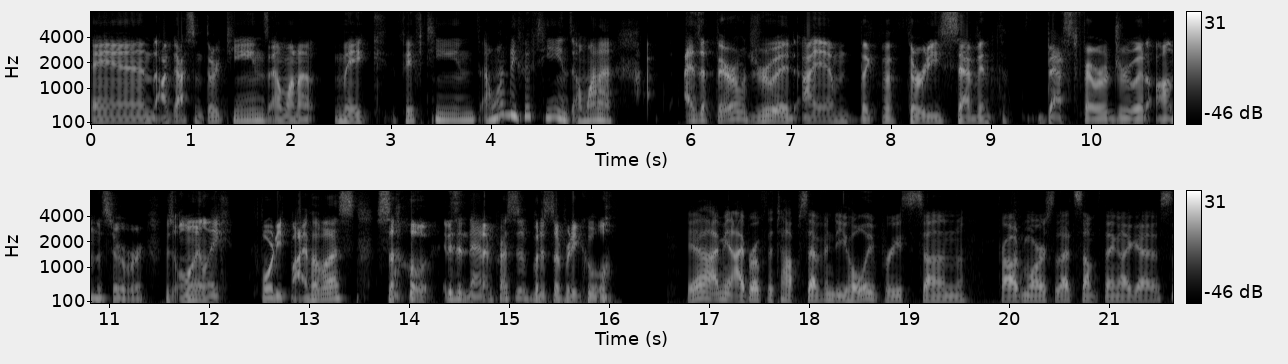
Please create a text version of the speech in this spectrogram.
and I've got some 13s. I want to make 15s. I want to do 15s. I want to as a Feral Druid, I am like the 37th best Feral Druid on the server. There's only like 45 of us, so it isn't that impressive, but it's still pretty cool. Yeah, I mean, I broke the top 70 holy priests on Proudmoore, so that's something, I guess.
